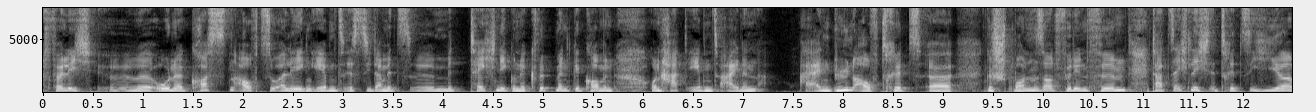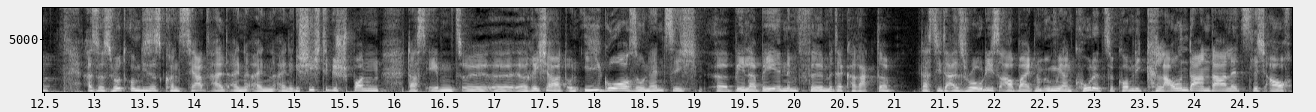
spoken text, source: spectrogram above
völlig äh, ohne Kosten aufzuerlegen. Eben ist sie damit äh, mit Technik und Equipment gekommen und hat eben einen einen Bühnenauftritt äh, gesponsert für den Film. Tatsächlich tritt sie hier, also es wird um dieses Konzert halt eine, eine, eine Geschichte gesponnen, dass eben äh, Richard und Igor, so nennt sich äh, Bela B in dem Film mit der Charakter, dass die da als Roadies arbeiten, um irgendwie an Kohle zu kommen. Die klauen dann da letztlich auch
